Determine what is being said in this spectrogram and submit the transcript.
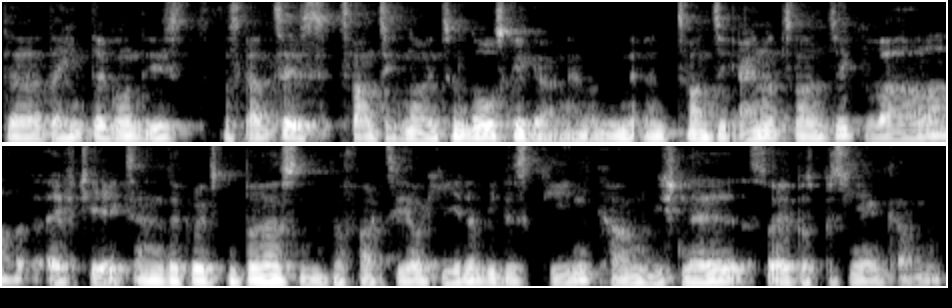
der, der Hintergrund ist, das Ganze ist 2019 losgegangen. Und in 2021 war FTX eine der größten Börsen. Da fragt sich auch jeder, wie das gehen kann, wie schnell so etwas passieren kann,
